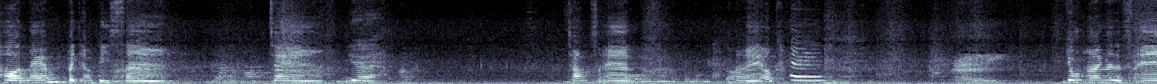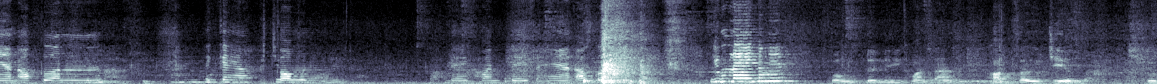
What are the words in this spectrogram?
Her name ពេជ្រអវិសាចា យ៉ា ចង់ស្អាតហើយអូខេយំហើយនៅតែស្អាតអរគុណតែកែបងមិនទេខ្វាន់ទេស្អាតអរគុណយំលេងហ្នឹងណា bông đến đi khoan ăn hot sơ chiềng ừ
